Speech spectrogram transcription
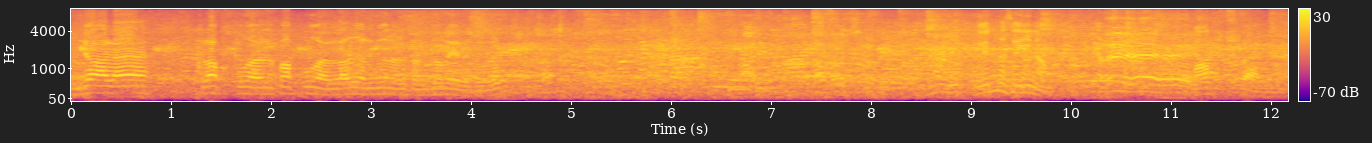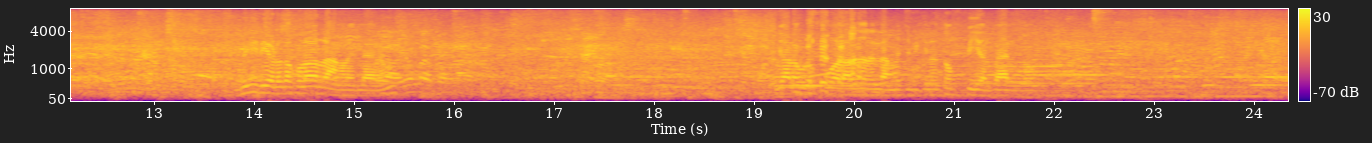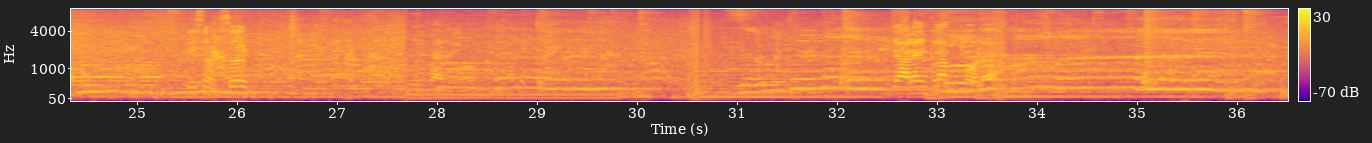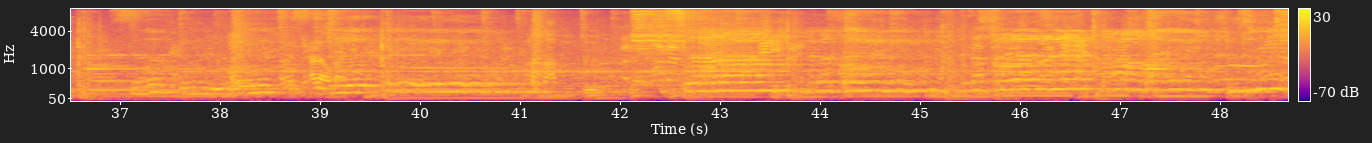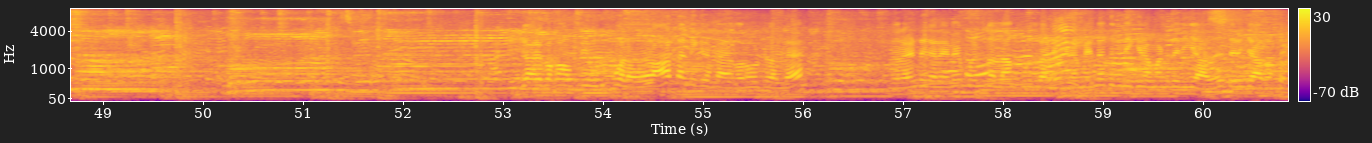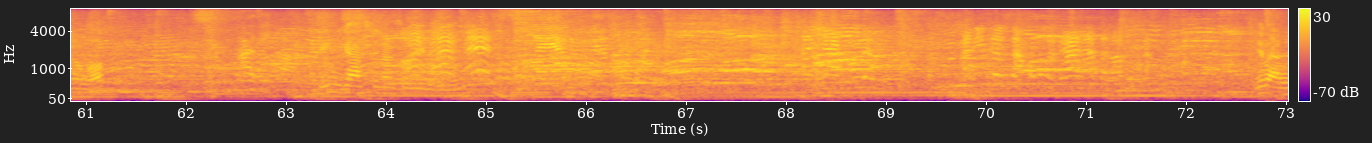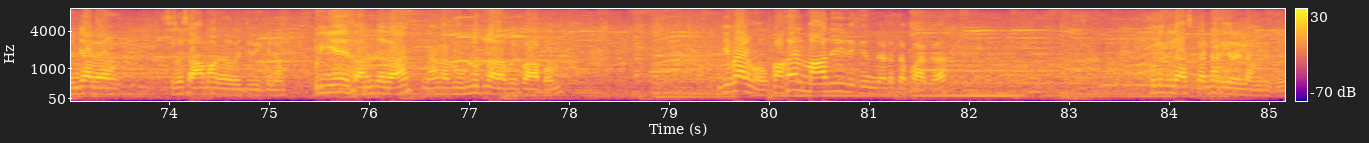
இந்தியாவில் கிளப்புகள் பப்புகள் அது அதுகள் சொல்லிட்டு இருக்குது என்ன செய்யணும்? பப் வீடியோட தான் குளர்றாங்களே எல்லாரும். இந்தியாவில் உடுப்பு வராது எல்லாம் அமைச்சு விற்கணும் தொப்பியல் பாருங்க டிஷர்ட் ஷர்ட் இது பாருங்க ஜாலி பக்கம் அப்படி உடுப்போல ஆட்டம் நிற்கிறேன் ரோட்டு ரோட்டில் இந்த ரெண்டு கரையிலையும் மண்ணெல்லாம் கொடுக்கலாம் நிற்கிறோம் என்னத்துக்கு நிற்கிறோம்னு தெரியாது. தெரிஞ்சாக சொல்லுங்க. கிங் கேஸ்டில்னு சொல்லிடுங்க இவன் கொஞ்சம் சில சாமான்கள் வச்சு விற்கணும் இப்படியே சந்தை தான் நாங்கள் உள்ளுக்குள்ளார போய் பார்ப்போம். இங்கே பாருங்க பகல் மாதிரி இருக்குது இந்த இடத்த பார்க்க. குளிர் கிளாஸ் கண்ணாடிகள் எல்லாம் இருக்கு.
